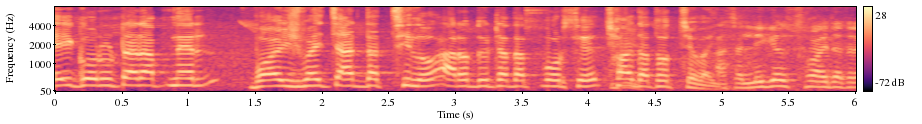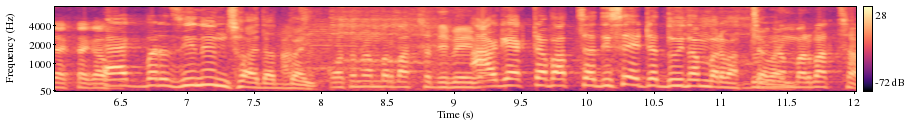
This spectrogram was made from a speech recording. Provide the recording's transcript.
এই গরুটার আপনার বয়স ভাই চার দাঁত ছিল আরও দুইটা দাঁত পড়ছে ছয় দাঁত হচ্ছে ভাই। আচ্ছা লিগেল ছয় দাঁতের একটা গাভি। একবার জিনুন ছয় দাঁত ভাই। কত নাম্বার বাচ্চা দেবে? আগে একটা বাচ্চা দিছে এটা দুই নাম্বার বাচ্চা দুই নাম্বার বাচ্চা?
